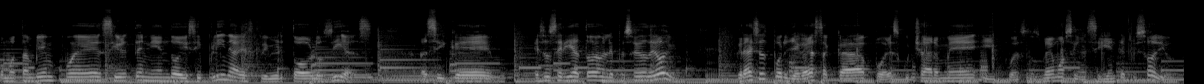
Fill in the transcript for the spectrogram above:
como también puedes ir teniendo disciplina de escribir todos los días. Así que eso sería todo en el episodio de hoy. Gracias por llegar hasta acá, por escucharme y pues nos vemos en el siguiente episodio.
